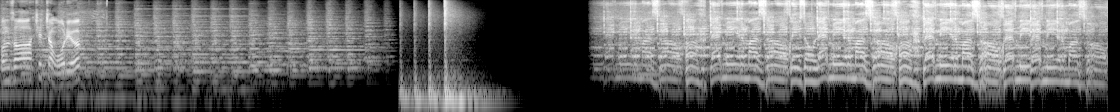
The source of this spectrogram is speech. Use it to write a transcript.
본서 7.56. in my zone. Uh, let me into my zone. Please don't let me into my zone. Uh, let me into my zone. Let me, let me into my zone.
